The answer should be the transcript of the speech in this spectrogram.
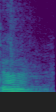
Done.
